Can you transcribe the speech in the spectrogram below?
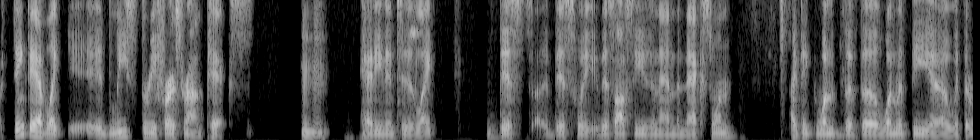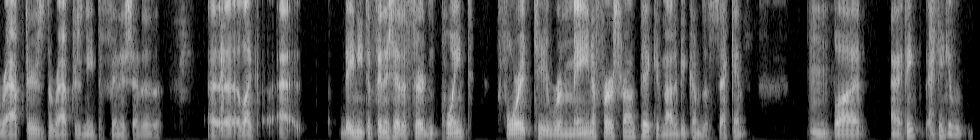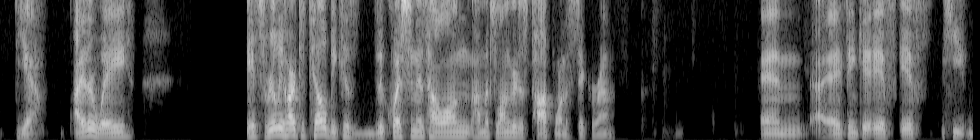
I think they have like at least three first round picks Mhm. Heading into like this this week this off season and the next one. I think one the the one with the uh, with the Raptors. The Raptors need to finish at a uh, like uh, they need to finish at a certain point for it to remain a first round pick. If not, it becomes a second Mhm. but I think I think it yeah. Either way, it's really hard to tell because the question is how long, how much longer does Pop want to stick around? And I, think if if he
